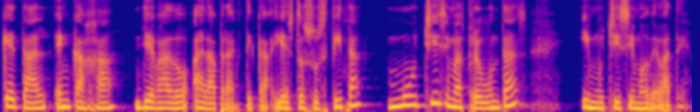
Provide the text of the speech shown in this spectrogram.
qué tal encaja llevado a la práctica. Y esto suscita muchísimas preguntas y muchísimo debate.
